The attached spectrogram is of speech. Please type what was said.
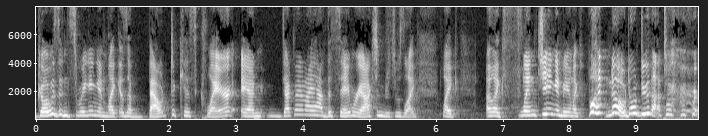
goes in swinging and like is about to kiss Claire, and Declan and I had the same reaction, which was like, like, uh, like flinching and being like, "What? No, don't do that to her."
